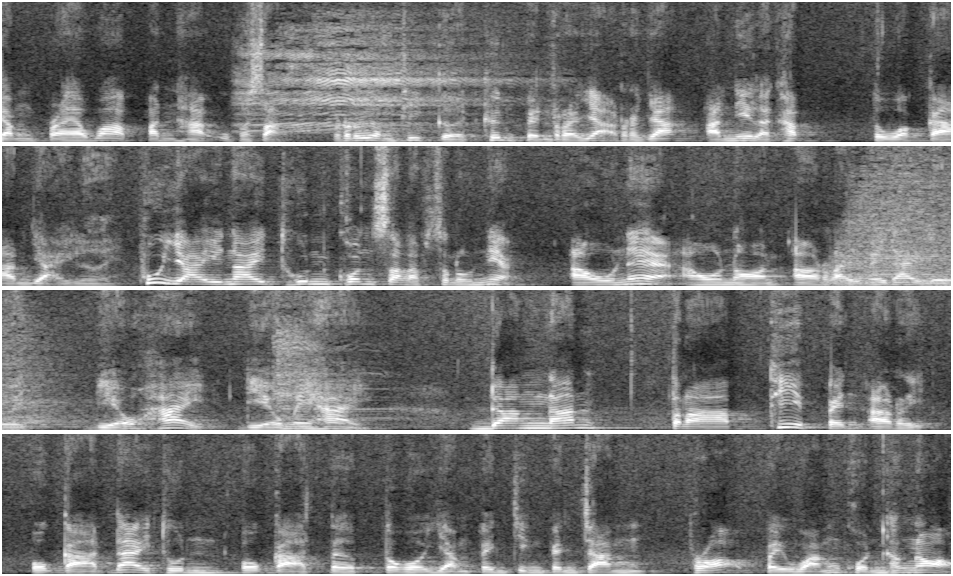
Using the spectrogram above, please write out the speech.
ยังแปลว่าปัญหาอุปสรรค เรื่องที่เกิดขึ้นเป็นระยะระยะอันนี้แหละครับ ตัวการใหญ่เลย ผู้ใหญ่นายทุนคนสนับสนุนเนี่ยเอาแน่เอานอนอะไรไม่ได้เลย เดี๋ยวให้ เดี๋ยวไม่ให้ ดังนั้นตราบที่เป็นอริโอกาสได้ทุนโอกาสเติบโตอย่างเป็นจริงเป็นจัง เพราะไปหวังคนข้างนอก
